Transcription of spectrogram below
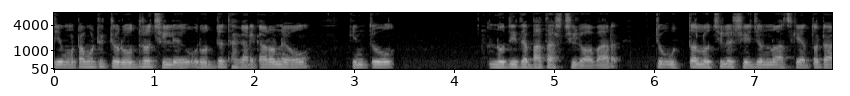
যে মোটামুটি একটু রৌদ্র ছিল, রৌদ্রে থাকার কারণেও কিন্তু নদীতে বাতাস ছিল আবার, একটু উত্তালও ছিল, সেই জন্য আজকে এতটা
